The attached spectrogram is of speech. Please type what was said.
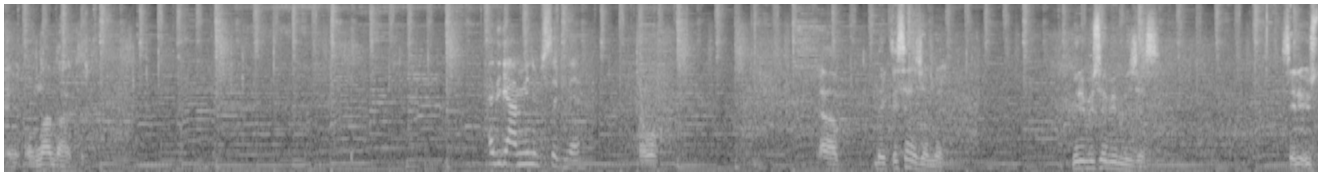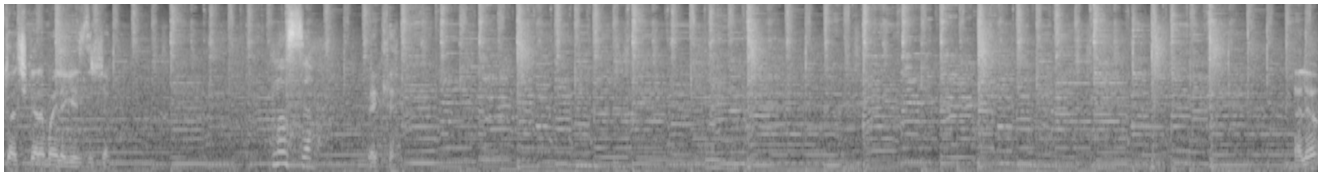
Yani onlar da haklı. Hadi gel minibüse binelim. Tamam. Ya beklesene Cemre. Minibüse binmeyeceğiz. Seni üstü açık arabayla gezdireceğim. Nasıl? Bekle. Alo.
